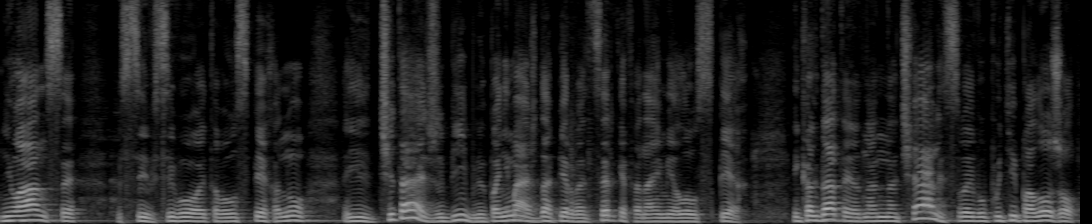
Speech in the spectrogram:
нюансы всего этого успеха. Ну, и читаешь же Библию, понимаешь, да, первая церковь, она имела успех. И когда ты на начале своего пути положил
